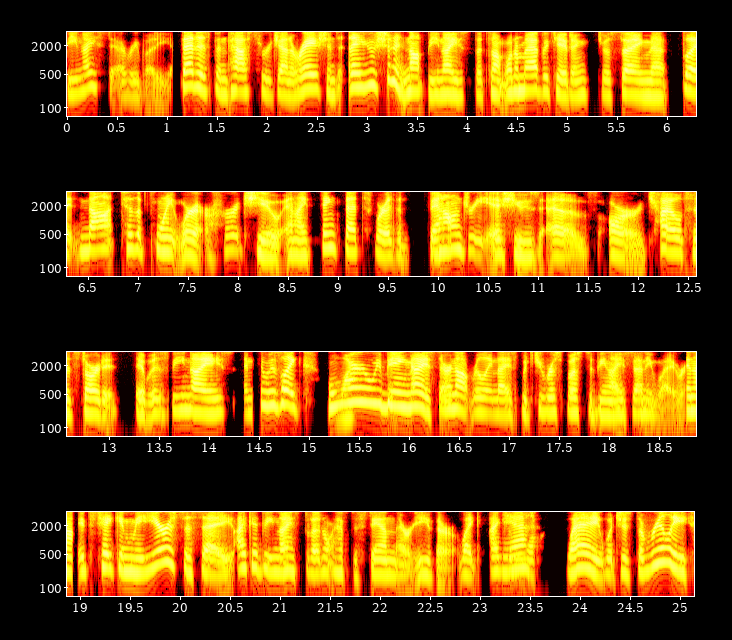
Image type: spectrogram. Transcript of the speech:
be nice to everybody that has been passed through generations. And you shouldn't not be nice. That's not what I'm advocating, just saying that, but not to the point where it hurts you. And I think that's where the boundary issues of our childhood started. It was be nice. And it was like, well, why are we being nice? They're not really nice, but you were supposed to be nice anyway. And it's taken me years to say, I could be nice, but I don't have to stand there either. Like I can yeah. walk away, which is the really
